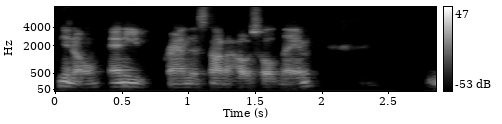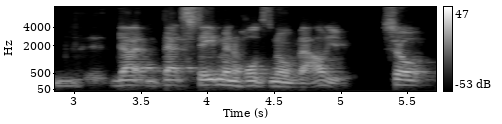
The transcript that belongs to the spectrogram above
you know, any brand that's not a household name, that that statement holds no value. So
